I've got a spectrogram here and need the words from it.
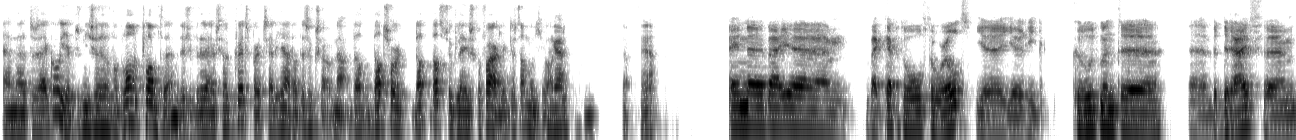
En eh, toen zei ik, oh, je hebt dus niet zo heel veel belang- klanten, dus je bedrijf is heel kwetsbaar. Toen zeiden, ja, dat is ook zo. Nou, dat, dat soort, dat, dat is natuurlijk levensgevaarlijk, dus dan moet je wel Ja. Ja. En eh, bij, ehm, bij Capital of the World, je, je recruitment bedrijf, ehm,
